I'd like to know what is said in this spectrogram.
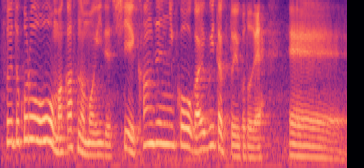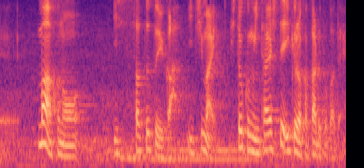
そういうところを任すのもいいですし完全にこう外部委託ということで、えー、まあその1冊というか1枚1組に対していくらかかるとかで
